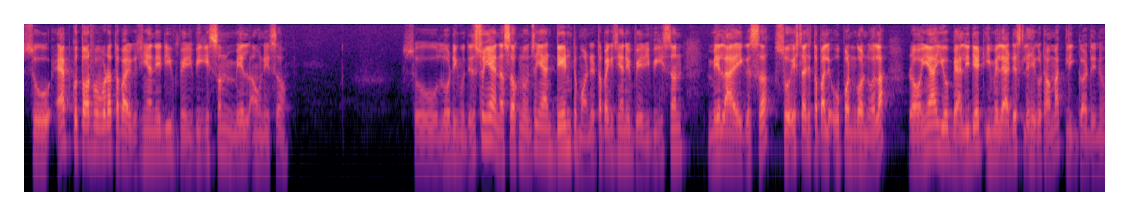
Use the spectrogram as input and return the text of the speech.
सो एपको तर्फबाट तपाईँहरूको चाहिँ यहाँनिर भेरिफिकेसन मेल आउनेछ सो लोडिङ हुँदैछ। सो यहाँ हेर्न सक्नुहुन्छ यहाँ डेन्ट भनेर तपाईँको चाहिँ यहाँनिर भेरिफिकेसन मेल आएको छ। सो यसलाई चाहिँ तपाईँले ओपन गर्नु होला र यहाँ यो भ्यालिडेट इमेल एड्रेस लेखेको ठाउँमा क्लिक गरिदिनु।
